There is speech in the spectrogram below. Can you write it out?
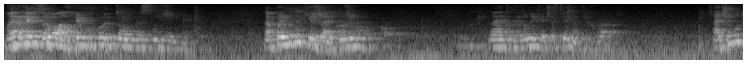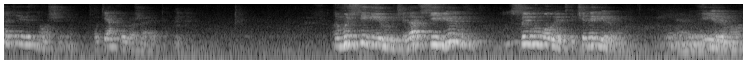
Ми організували молитовне служіння. На превеликий жаль, дуже знаєте, невелика частина приходить. А чому таке відношення? От як ви вважаєте? Ну ми ж всі віруючі, да? всі віримо в силу молитви, чи не віримо? Віримо.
